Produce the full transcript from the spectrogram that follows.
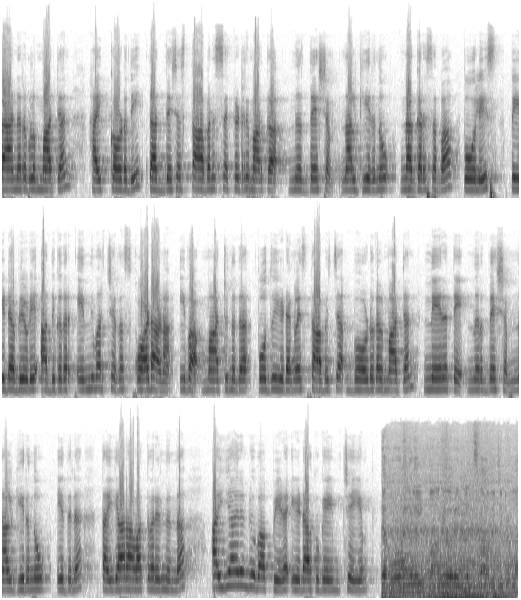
ബാനറുകളും മാറ്റാൻ ഹൈക്കോടതി തദ്ദേശ സ്ഥാപന സെക്രട്ടറിമാർക്ക് നിർദ്ദേശം നൽകിയിരുന്നു. നഗരസഭ പോലീസ് പി ഡബ്ല്യു ഡി അധികൃതർ എന്നിവർ ചേർന്ന സ്ക്വാഡാണ് ഇവ മാറ്റുന്നത്. പൊതുയിടങ്ങളിൽ സ്ഥാപിച്ച ബോർഡുകൾ മാറ്റാൻ നേരത്തെ നിർദ്ദേശം നൽകിയിരുന്നു. ഇതിന് തയ്യാറാവാത്തവരിൽ നിന്ന് അയ്യായിരം രൂപ പിഴ ഈടാക്കുകയും ചെയ്യും. റോഡുകളിൽ പാതയോരങ്ങളിൽ സ്ഥാപിച്ചിട്ടുള്ള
